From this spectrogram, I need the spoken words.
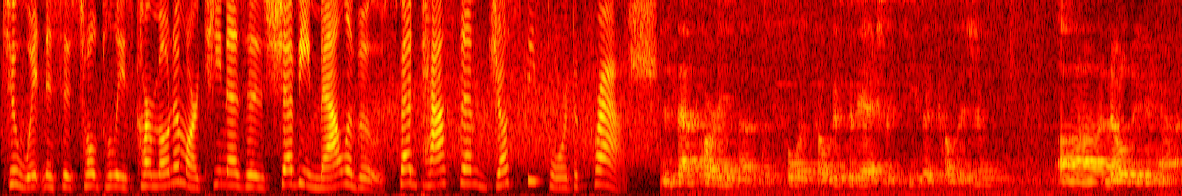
Two witnesses told police Carmona Martinez's Chevy Malibu sped past them just before the crash. Is that party in the, Ford Focus? Did they actually see the collision? Uh, no, they do not.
